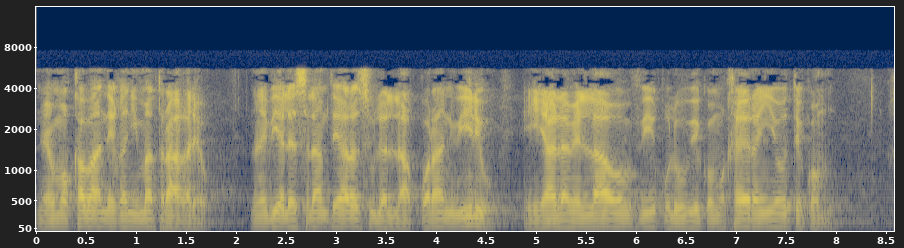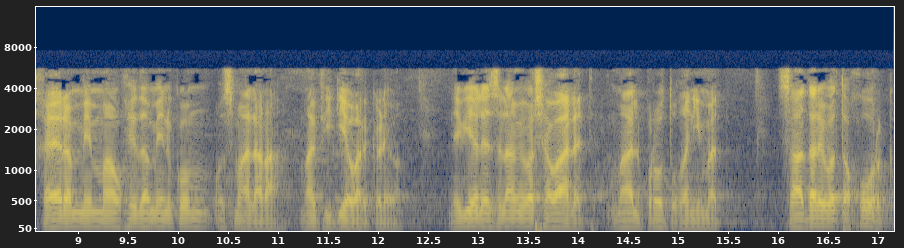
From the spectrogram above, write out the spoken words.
نو موقع باندې غنیمت راغلو نبی علیہ السلام ته یا رسول الله قران ویلو یا لم الله فی قلوبکم خیرا یوتکم خیرا مما اخذ منکم اسمع لرا ما فی دی ور کړو نبی علیہ السلام ور شوالت مال پروت غنیمت صادر و تخورک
